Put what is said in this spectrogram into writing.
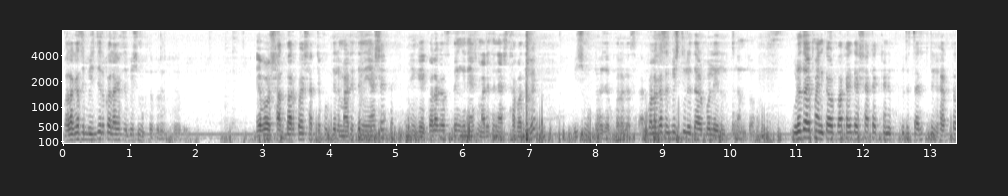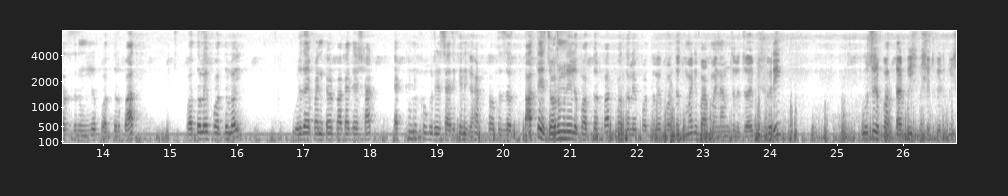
কলা গাছে বিষ দিয়ে কলা গাছে বিষ মুক্ত করে দিতে হবে। এবার সাতবার করে সাতটা ফুক দিলে মাটিতে নিয়ে আসে। এদিকে কলা গাছ থেকে নিয়ে আসে, মাটিতে নিয়ে আসে থাবা দিবে। বিষ মুক্ত হয়ে যাবে কলা গাছের আর কলা গাছের বিষ তুলে দেওয়ার বলে দিলাম তো। উড়ে যায় পানি কাপড় পাকাই দেয় সাত একখানি পুকুরে চারিখানি ঘাটটা মিলল পদ্মর পাত। পদ্মলয় পদ্মলয়। উড়ে যায় পানি কাপড় পাকাই দেয় সাত একখানি পুকুরের চারিখানি ঘাট, তত তাতে জন্ম নিল পদ্মর পাত। পদ্মলয় পদ্মলয় পদ্মকুমারী বাপ মায়ের নাম ছিল জয় বিশ্বরী। উঠে পদ্মার বিষ বিশেষ করে বিষ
